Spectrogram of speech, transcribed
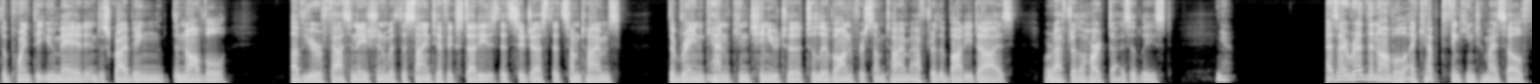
the point that you made in describing the novel of your fascination with the scientific studies that suggest that sometimes the brain can continue to, to live on for some time after the body dies, or after the heart dies at least. Yeah. As I read the novel, I kept thinking to myself,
